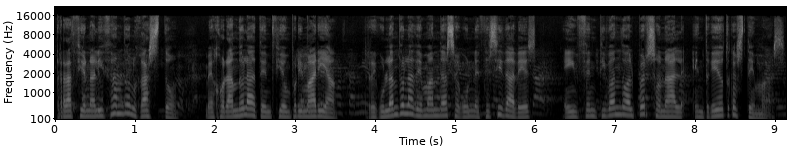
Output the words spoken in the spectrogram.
racionalizando el gasto, mejorando la atención primaria, regulando la demanda según necesidades e incentivando al personal, entre otros temas.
